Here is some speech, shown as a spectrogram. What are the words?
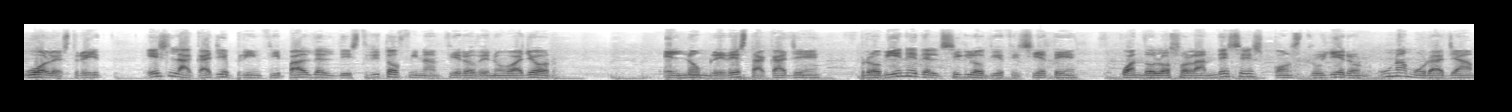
Wall Street es la calle principal del distrito financiero de Nueva York. El nombre de esta calle proviene del siglo XVII, cuando los holandeses construyeron una muralla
